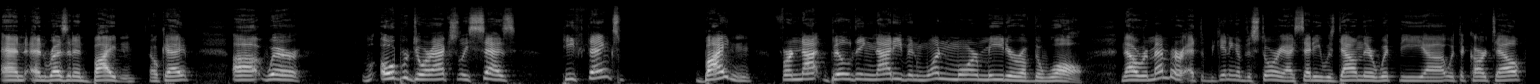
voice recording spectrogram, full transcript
and and resident Biden. Okay, uh, where Obrador actually says he thanks Biden for not building not even one more meter of the wall. Now, remember at the beginning of the story, I said he was down there with the uh, with the cartel,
